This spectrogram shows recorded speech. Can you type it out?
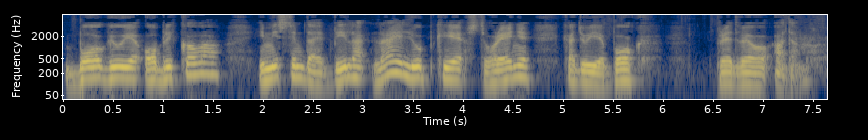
Bog ju je oblikovao i mislim da je bila najljubkije stvorenje kad ju je Bog predveo Adamu.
